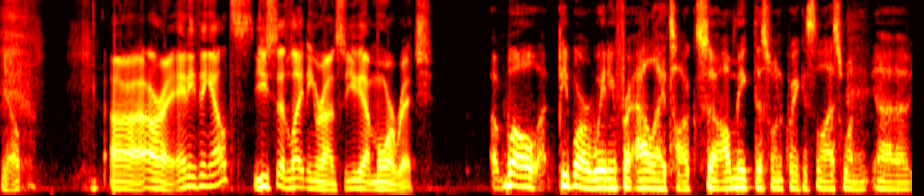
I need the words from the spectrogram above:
yep. Uh, all right. Anything else? You said lightning round, so you got more, Rich. Uh, well, people are waiting for ally talk, so I'll make this one quick. It's the last one. Uh,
